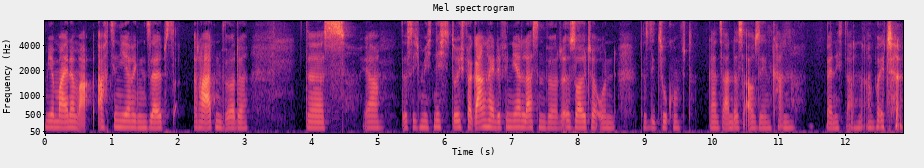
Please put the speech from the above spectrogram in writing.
mir meinem 18-jährigen selbst raten würde, dass ja, dass ich mich nicht durch Vergangenheit definieren lassen würde, sollte und dass die Zukunft ganz anders aussehen kann, wenn ich daran arbeite.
